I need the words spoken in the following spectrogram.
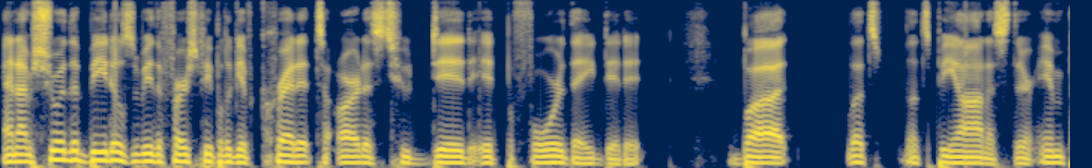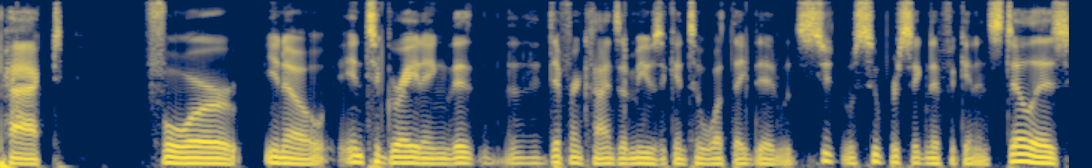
And I'm sure the Beatles would be the first people to give credit to artists who did it before they did it. But let's let's be honest, their impact for you know integrating the, the different kinds of music into what they did was, was super significant and still is.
